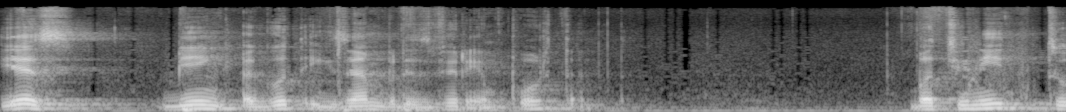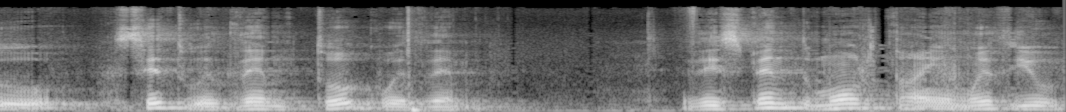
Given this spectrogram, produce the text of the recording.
Yes, being a good example is very important. But you need to sit with them, talk with them. They spend more time with you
